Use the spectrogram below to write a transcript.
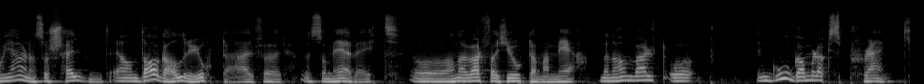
og gjerne så sjeldent. Han Dag har aldri gjort det her før, som jeg vet. Og han har i hvert fall ikke gjort det med meg. Men han valgte å En god gammeldags prank,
